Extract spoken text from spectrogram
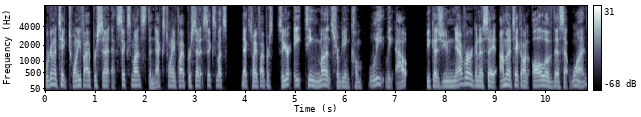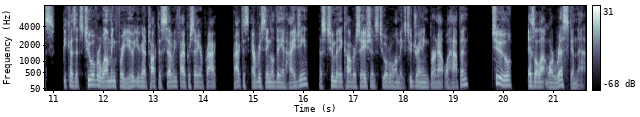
We're going to take 25% at six months, the next 25% at six months, next 25%. So you're 18 months from being completely out because you never going to say, I'm going to take on all of this at once because it's too overwhelming for you. You're going to talk to 75% of your prac- practice every single day in hygiene. That's too many conversations, too overwhelming, it's too draining, burnout will happen. Two is a lot more risk in that.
